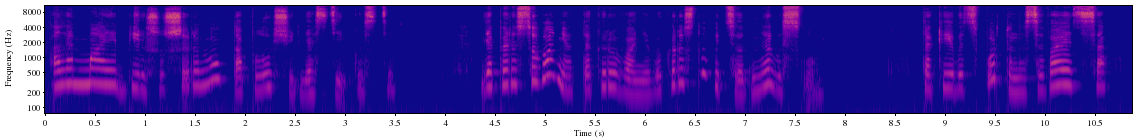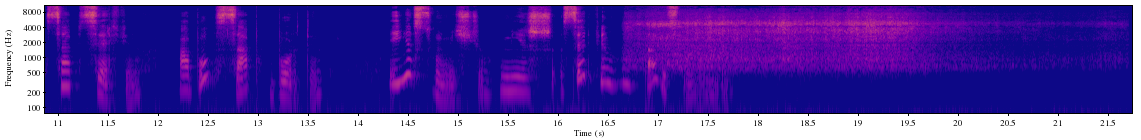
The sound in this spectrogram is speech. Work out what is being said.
але має більшу ширину та площу для стійкості. Для пересування та керування використовується одне весло. Такий вид спорту називається сапсерфінг або сапбординг і є сумішчю між серфінгом та веслуванням.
